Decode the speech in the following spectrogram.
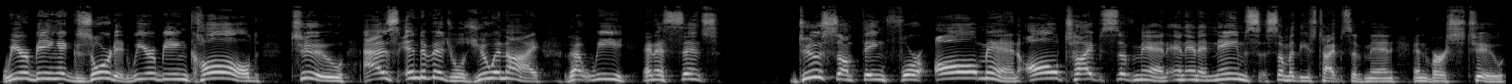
We are being exhorted, we are being called to, as individuals, you and I, that we, in a sense, do something for all men, all types of men. And, and it names some of these types of men in verse 2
